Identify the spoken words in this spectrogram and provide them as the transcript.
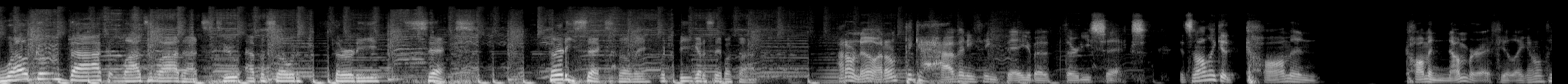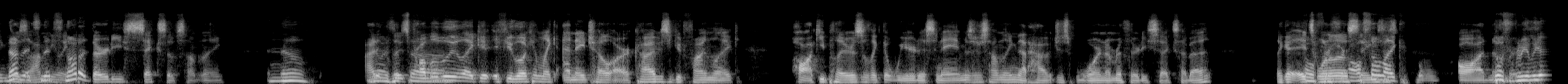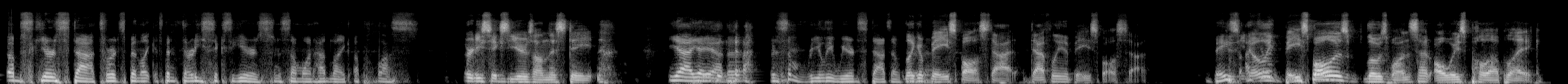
Welcome back, lads and ladettes, to episode 36. 36, Philly. What do you got to say about that? I don't know. I don't think I have anything big about 36. It's not like a common common number, I feel like. I don't think No, there's it's- many, it's like not a- 36 of something. No. I, No, it's it, uh, probably like if you look in like NHL archives, you could find like hockey players with like the weirdest names or something that have just war number 36, I bet. Like it's Oh, one of those sure. things. Also, like, odd Those really obscure stats where it's been like, it's been 36 years since someone had like a plus. 36 years on this date. Yeah, yeah, yeah. There- Yeah. There's some really weird stats out there. like a man. baseball stat. Definitely a baseball stat. Base, you know, feel like baseball is those ones that always pull up like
